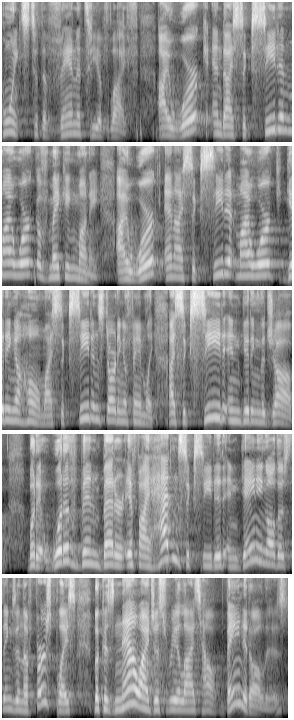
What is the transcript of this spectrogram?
points to the vanity of life. I work and I succeed in my work of making money. I work and I succeed at my work getting a home. I succeed in starting a family. I succeed in getting the job. But it would have been better if I hadn't succeeded in gaining all those things in the first place because now I just realize how vain it all is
